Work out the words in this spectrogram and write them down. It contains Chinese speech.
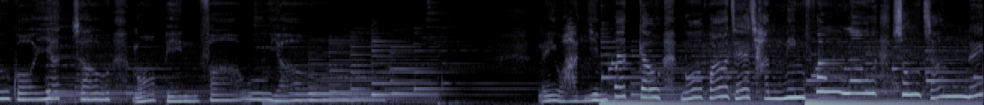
周，我便化乌有。你还嫌不够，我把这陈年风流送赠你。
